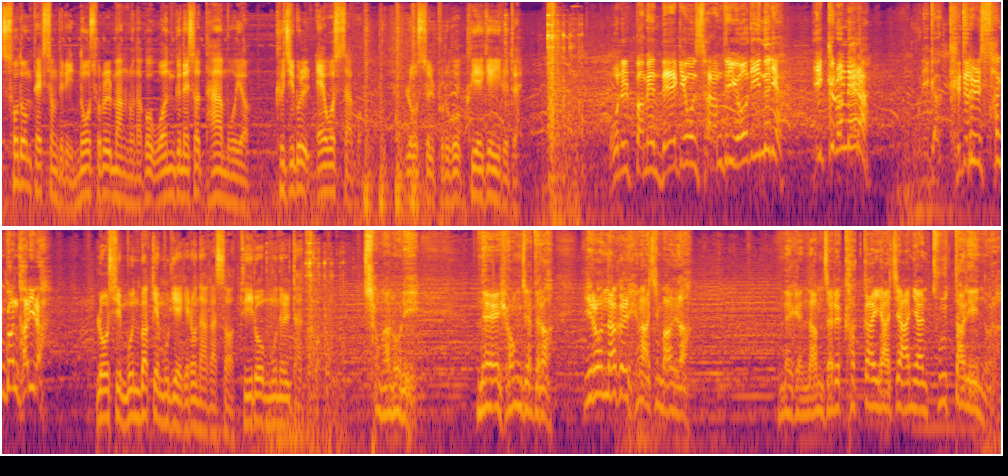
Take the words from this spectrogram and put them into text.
소돔 백성들이 노소를 막론하고 원근에서 다 모여 그 집을 애워싸고 롯을 부르고 그에게 이르되 오늘 밤에 내게 온 사람들이 어디 있느냐? 이끌어내라. 우리가 그들을 상관하리라. 롯이 문 밖에 무리에게로 나가서 뒤로 문을 닫고 청하노니 내 형제들아 이런 낙을 행하지 말라 내게 남자를 가까이 하지 아니한 두 딸이 있노라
